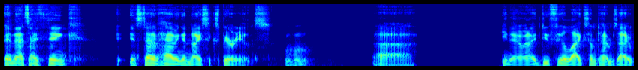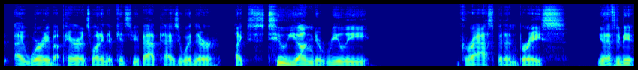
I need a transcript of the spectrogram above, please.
And that's, I think, instead of having a nice experience, hmm uh, you know, and I do feel like sometimes I, I worry about parents wanting their kids to be baptized when they're like too young to really grasp and embrace. You know, have to be,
